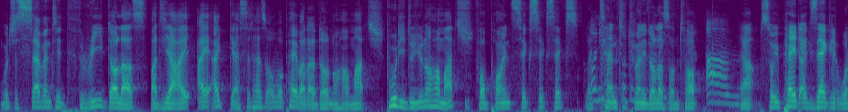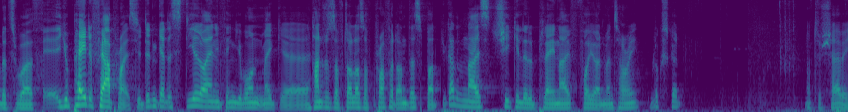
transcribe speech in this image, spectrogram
which is $73. But yeah, I, I, I guess it has overpay, but I don't know how much. Booty, do you know how much? 4.666, Like 10 to $20 on top. Um, Yeah, so you paid exactly what it's worth. Uh, You paid a fair price. You didn't get a steal or anything. You won't make uh, hundreds of dollars of profit on this, but you got a nice, cheeky little play knife for your inventory. Looks good. Not too shabby.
